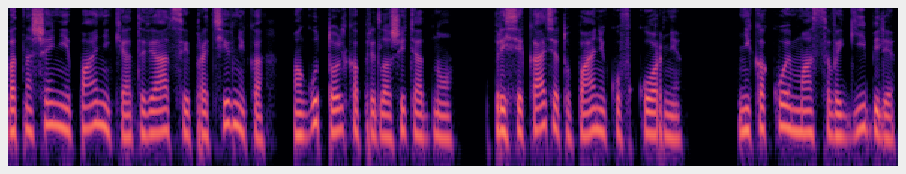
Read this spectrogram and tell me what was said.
В отношении паники от авиации противника могу только предложить одно — пресекать эту панику в корне. Никакой массовой гибели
